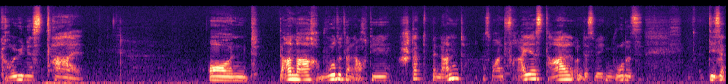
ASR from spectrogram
grünes Tal. Und Danach wurde dann auch die Stadt benannt. Es war ein freies Tal und deswegen wurde es, diese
